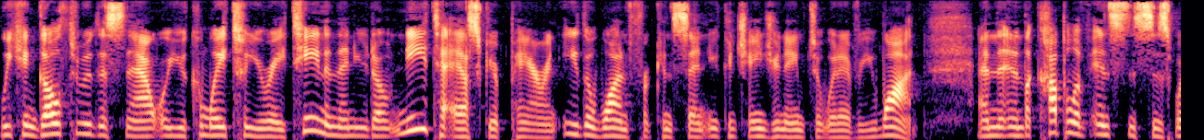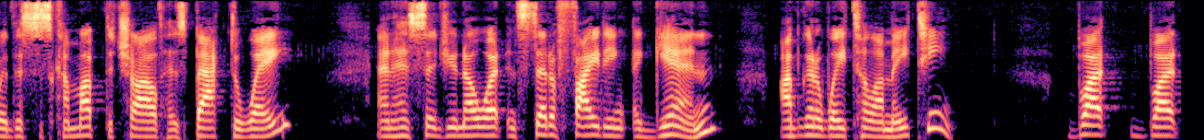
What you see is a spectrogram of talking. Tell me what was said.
we can go through this now or you can wait till you're 18 and then you don't need to ask your parent either one for consent you can change your name to whatever you want and in the couple of instances where this has come up the child has backed away and has said, you know what, instead of fighting again, I'm going to wait till I'm 18. But but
